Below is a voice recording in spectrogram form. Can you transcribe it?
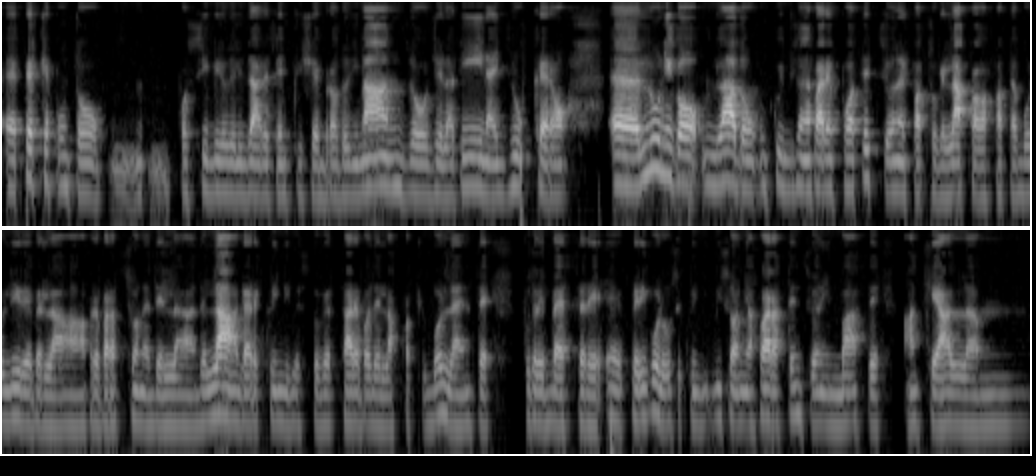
eh, perché appunto mh, mm, è possibile utilizzare semplice brodo di manzo, gelatina e zucchero eh, l'unico lato in cui bisogna fare un po' attenzione è il fatto che l'acqua va fatta bollire per la preparazione del, dell'agar e quindi questo versare poi dell'acqua più bollente potrebbe essere eh, pericoloso e quindi bisogna fare attenzione in base anche al um,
